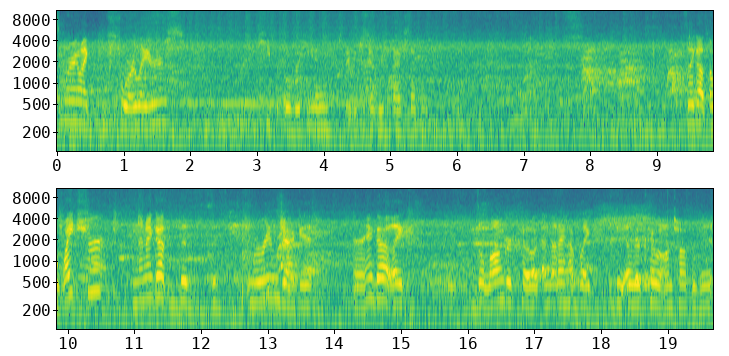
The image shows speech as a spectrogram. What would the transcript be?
I'm wearing like four layers. Keep overheating every five seconds. So I got the white shirt, and then I got the, the maroon jacket, and I got like the longer coat, and then I have like the other coat on top of it.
